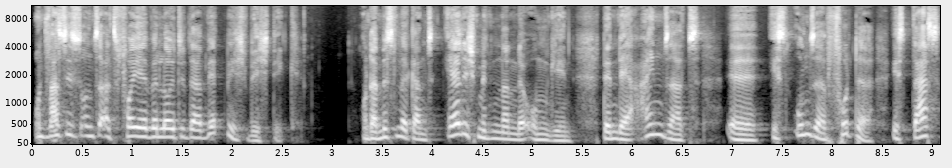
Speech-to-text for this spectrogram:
Und was ist uns als Feuerwehrleute da wirklich wichtig? Und da müssen wir ganz ehrlich miteinander umgehen. Denn der Einsatz äh, ist unser Futter, ist das,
